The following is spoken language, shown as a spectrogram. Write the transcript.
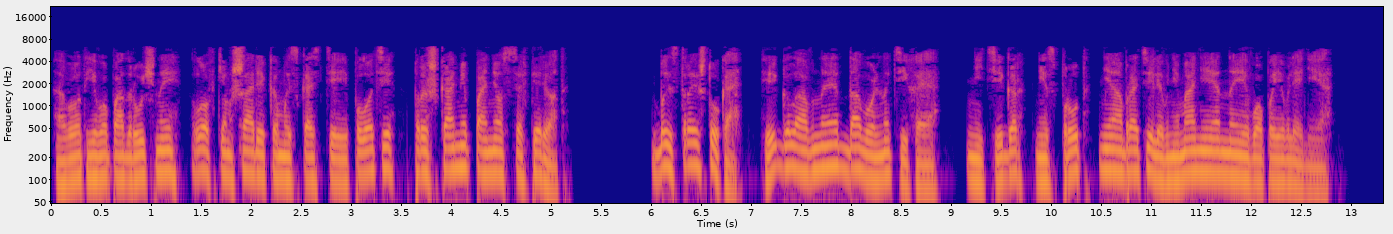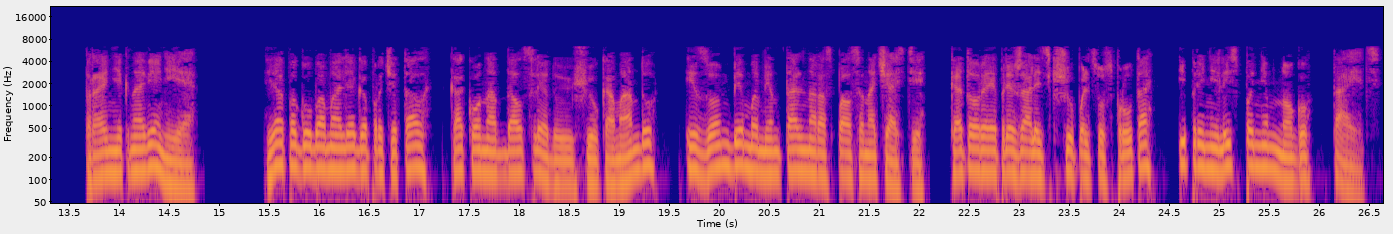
а вот его подручный, ловким шариком из костей и плоти, прыжками понесся вперед, Быстрая штука, и главное, довольно тихая. Ни тигр, ни спрут не обратили внимания на его появление. Проникновение. Я по губам Олега прочитал, как он отдал следующую команду, и зомби моментально распался на части, которые прижались к щупальцу спрута и принялись понемногу таять.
